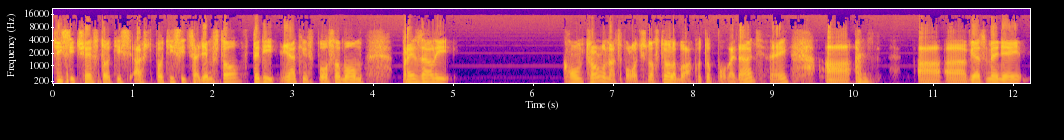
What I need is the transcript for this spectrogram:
1600 až po 1700, vtedy nejakým spôsobom prezali kontrolu nad spoločnosťou, alebo ako to povedať, hej? A, a, a viac menej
